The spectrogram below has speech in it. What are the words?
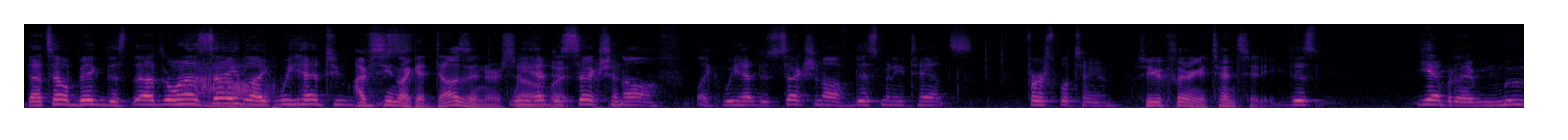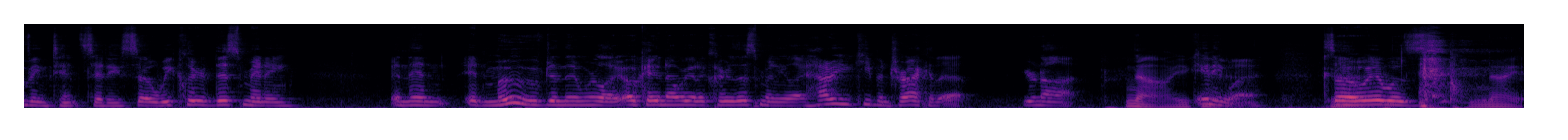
That's how big this. That's when I say like we had to. I've seen like a dozen or so. we had to section off. Like we had to section off this many tents. First platoon. so you're clearing a tent city. This, yeah, but a moving tent city. So we cleared this many, and then it moved, and then we're like, okay, now we got to clear this many. Like, how are you keeping track of that? You're not. No, you can't. Anyway, so it was. night.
